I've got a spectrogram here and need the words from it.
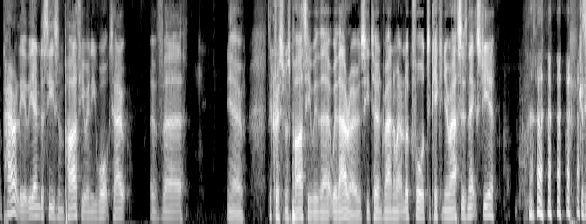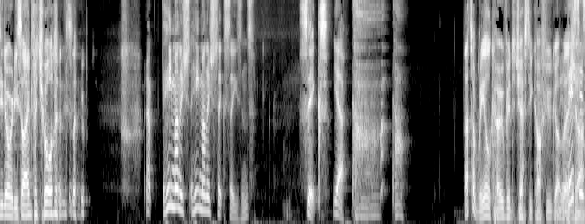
apparently at the end of season party when he walked out of uh, you know the Christmas party with uh, with arrows, he turned around and went, "Look forward to kicking your asses next year," because he'd already signed for Jordan. So Uh, he managed. He managed six seasons. six. Yeah, That's a real COVID chesty cough you got there, This Sean. is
